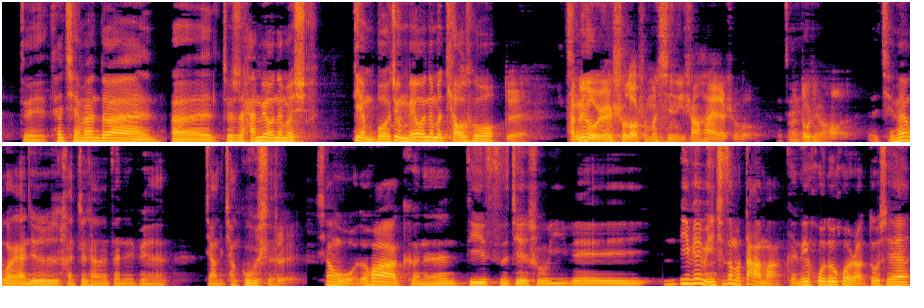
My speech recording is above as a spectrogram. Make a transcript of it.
对他前半段，呃，就是还没有那么电波，就没有那么跳脱。对，还没有人受到什么心理伤害的时候，都挺好的。前面我感觉就是很正常的在那边讲讲故事。对，像我的话，可能第一次接触 EV，EV 名气这么大嘛，肯定或多或少都先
